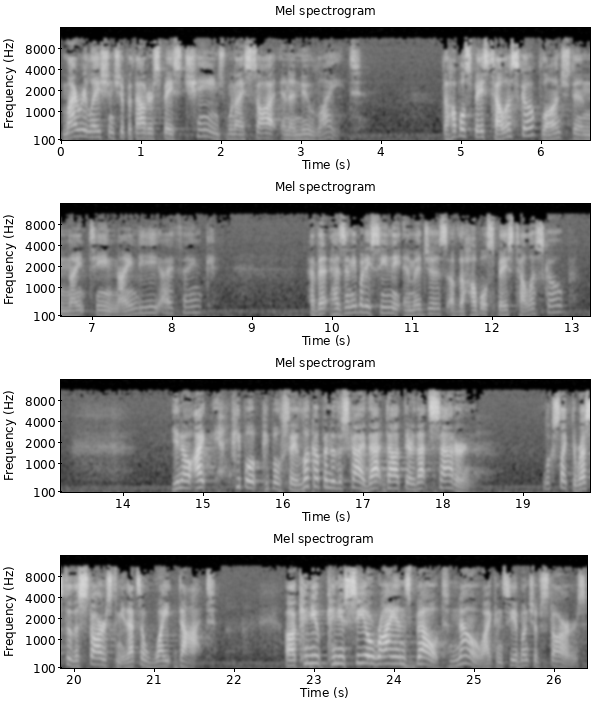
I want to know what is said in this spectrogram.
my relationship with outer space changed when I saw it in a new light. The Hubble Space Telescope launched in 1990, I think. Have, has anybody seen the images of the Hubble Space Telescope? You know, I, people, people say, look up into the sky. That dot there, that's Saturn. Looks like the rest of the stars to me. That's a white dot. Uh, can, you, can you see Orion's belt? No, I can see a bunch of stars.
